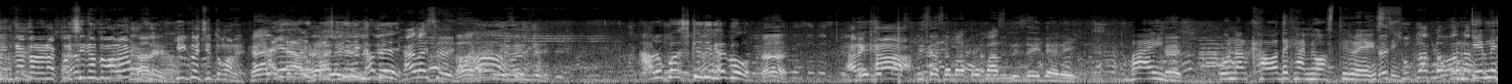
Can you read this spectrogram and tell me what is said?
চিন্তা করো না কইছি না তোমারে? কি কইছি তোমারে? খেলাইছে আরও পাঁচ কেজি খাইবো। হ্যাঁ। আরে খা। মাত্র পাঁচ পিস এই দেন ভাই ওনার খাওয়া দেখে আমি অস্থির হয়ে গেছি। কেমনে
